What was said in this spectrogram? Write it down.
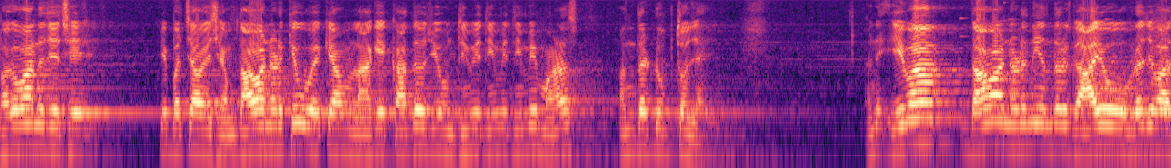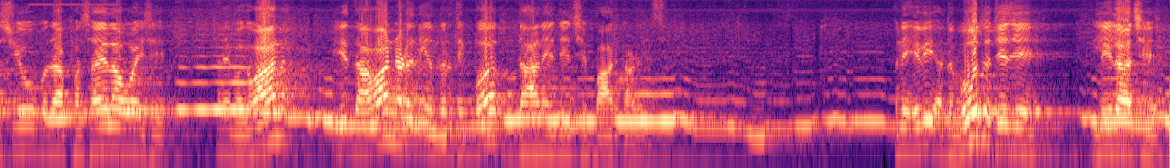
ભગવાન જે છે એ બચાવે છે. આમ દાવાનળ કેવું હોય કે આમ લાગે કાદવ જેવું ધીમે ધીમે ધીમે માણસ અંદર ડૂબતો જાય. અને એવા દાવા નળની અંદર ગાયો, વ્રજવાસીઓ બધા ફસાયેલા હોય છે. અને ભગવાન એ દાવા નળની અંદરથી બધાને જે છે બહાર કાઢે છે. અને એવી અદ્ભુત જે જે લીલા છે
